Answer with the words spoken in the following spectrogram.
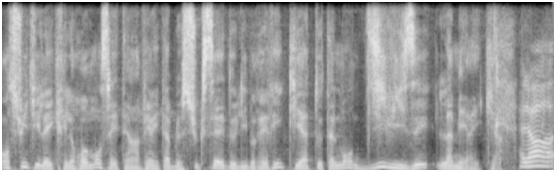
Ensuite, il a écrit le roman. Ça a été un véritable succès de librairie qui a totalement divisé l'Amérique. Alors,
